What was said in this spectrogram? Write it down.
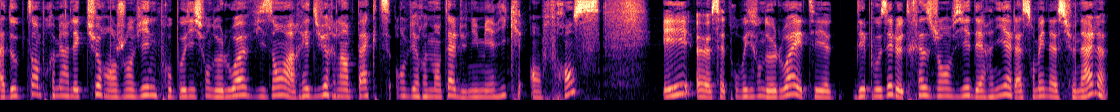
adopté en première lecture en janvier une proposition de loi visant à réduire l'impact environnemental du numérique en France. Et euh, cette proposition de loi a été déposée le 13 janvier dernier à l'Assemblée nationale.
